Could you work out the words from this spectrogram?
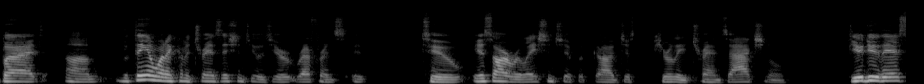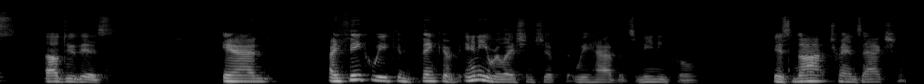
but um, the thing i want to kind of transition to is your reference to is our relationship with god just purely transactional if you do this i'll do this and I think we can think of any relationship that we have that's meaningful is not transactional,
